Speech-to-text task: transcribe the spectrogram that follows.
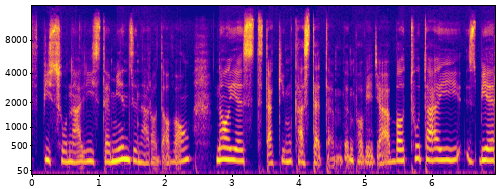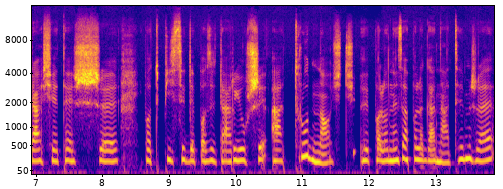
wpisu na listę międzynarodową, no jest takim kastetem, bym powiedziała, bo tutaj zbiera się też y, podpisy depozytariuszy, a trudność y, poloneza polega na tym, że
